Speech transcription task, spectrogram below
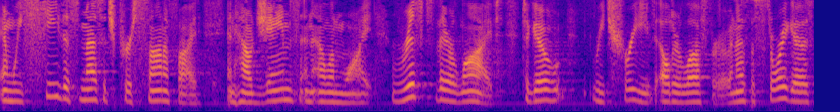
And we see this message personified in how James and Ellen White risked their lives to go retrieve Elder Loughborough. And as the story goes,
